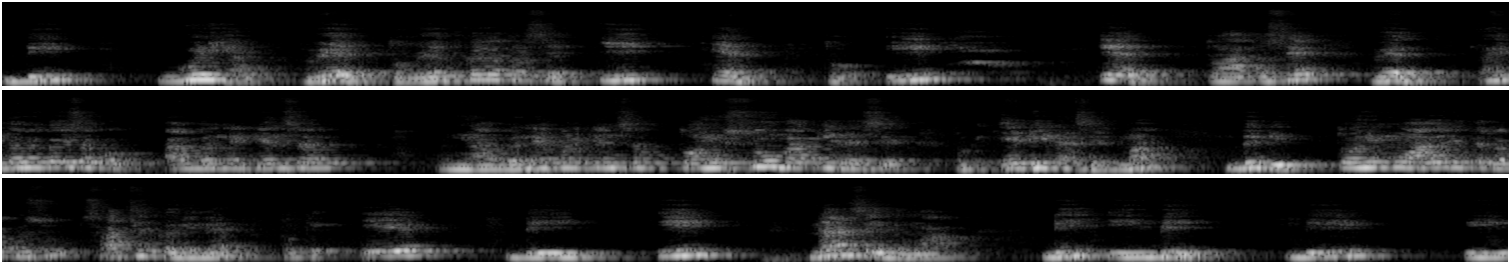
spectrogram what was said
ડી ગુણ્યા વેધ તો વેધ કયો થશે? ઈ એન તો ઈ એલ તો આ થશે વેલ અહીં તમે કહી શકો, આ બંને કેન્સલ અહીં આ બંને પણ કેન્સલ તો અહીં શું બાકી રહેશે? તો કે એડી ના છેદમાં બીડી તો અહીં હું આવી રીતે લખું છું સાથે કરીને, તો કે એ ડી ઈ ના છેદમાં ડી ઈ બી ડી ઈ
